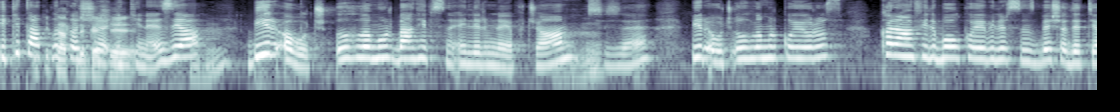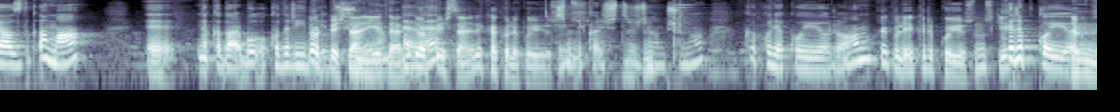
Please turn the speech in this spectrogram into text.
iki tatlı, kaşığı, ekinezya, bir avuç ıhlamur. Ben hepsini ellerimle yapacağım size. Bir avuç ıhlamur koyuyoruz. Karanfili bol koyabilirsiniz. 5 adet yazdık ama e, ne kadar bol o kadar iyi diye 4-5 tane düşünüyorum. yeterli. Evet. 4-5 tane de kakule koyuyorsunuz. Şimdi karıştıracağım şunu. Kakule koyuyorum. Kakuleyi kırıp koyuyorsunuz ki Kırıp koyuyorum.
